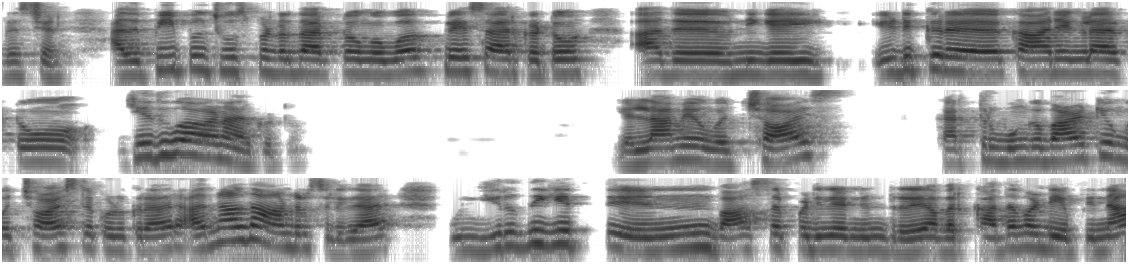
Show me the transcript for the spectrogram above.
டெசிஷன் அது பீப்புள் சூஸ் பண்றதா இருக்கட்டும் உங்க ஒர்க் பிளேஸா இருக்கட்டும் அது நீங்க எடுக்கிற காரியங்களா இருக்கட்டும் எதுவா வேணா இருக்கட்டும். எல்லாமே உங்க சாய்ஸ் கர்த்தர் உங்க வாழ்க்கையை உங்க சாய்ஸ்ல கொடுக்குறாரு. அதனாலதான் ஆண்டர் சொல்லுகிறார் உன் இருதயத்தின் வாசப்படியில நின்று அவர் கதவண்டி எப்படின்னா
